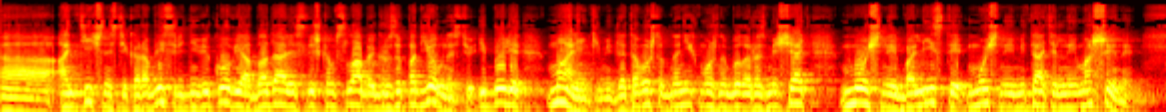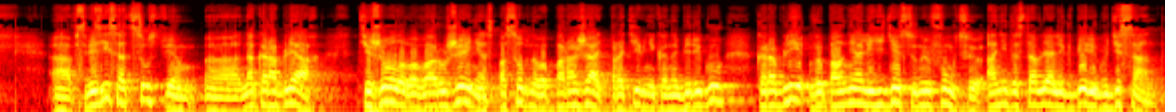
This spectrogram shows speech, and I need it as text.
античности, корабли средневековья обладали слишком слабой грузоподъемностью и были маленькими для того, чтобы на них можно было размещать мощные баллисты, мощные метательные машины. А, в связи с отсутствием а, на кораблях тяжелого вооружения, способного поражать противника на берегу, корабли выполняли единственную функцию – они доставляли к берегу десант.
